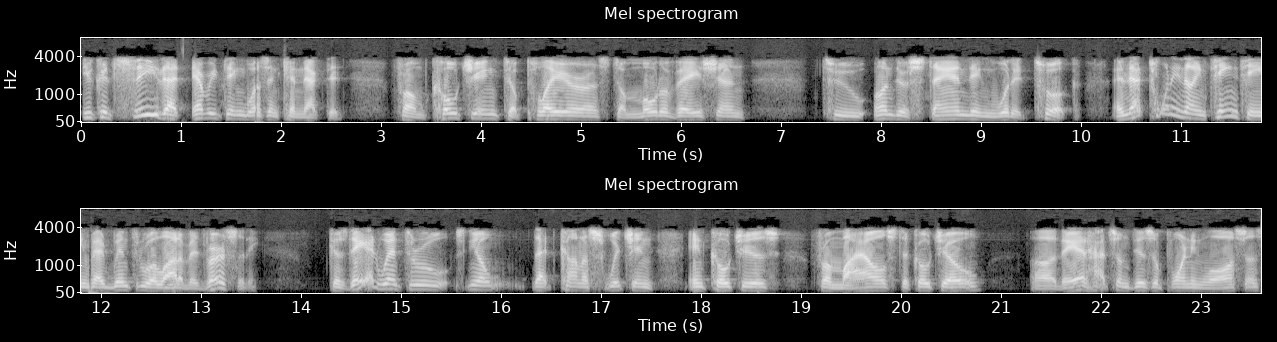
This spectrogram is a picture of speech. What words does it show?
you could see that everything wasn't connected from coaching to players to motivation to understanding what it took. And that 2019 team had been through a lot of adversity because they had went through, you know, that kind of switching in coaches from Miles to Coach O. Uh, they had had some disappointing losses,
